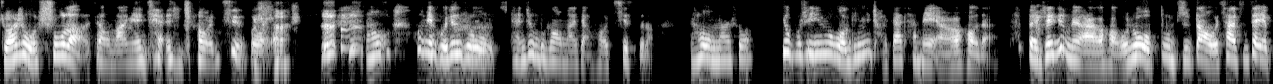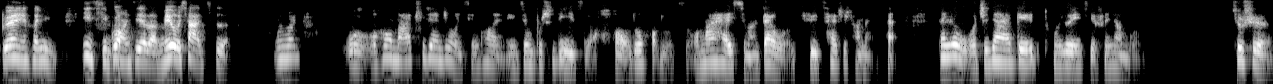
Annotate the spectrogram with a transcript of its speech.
主要是我输了，在我妈面前，你知道我气死我了。然后后面回去的时候，我全程不跟我妈讲话，我气死了。然后我妈说，又不是因为我跟你吵架，他没 L 号的，他本身就没有 L 号。我说我不知道，我下次再也不愿意和你一起逛街了，没有下次。我说我我和我妈出现这种情况已经不是第一次了，好多好多次。我妈还喜欢带我去菜市场买菜，但是我之前还跟同学一起分享过，就是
